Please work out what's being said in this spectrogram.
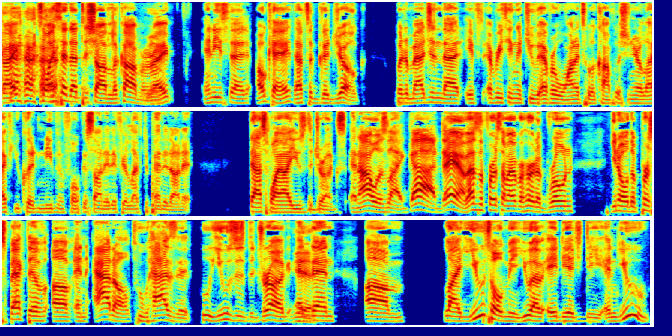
right? So I said that to Sean LaComber, Yeah. right? And he said, okay, that's a good joke. But imagine that if everything that you've ever wanted to accomplish in your life, you couldn't even focus on it if your life depended on it. That's why I use the drugs. And I was like, God damn, that's the first time I ever heard a grown, you know, the perspective of an adult who has it, who uses the drug. Yeah. And then, um, like you told me you have ADHD and you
